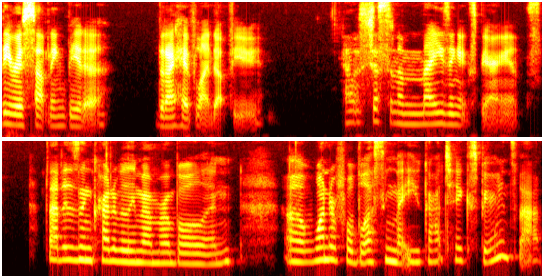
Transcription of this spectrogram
there is something better that I have lined up for you. It was just an amazing experience. That is incredibly memorable and a wonderful blessing that you got to experience that.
